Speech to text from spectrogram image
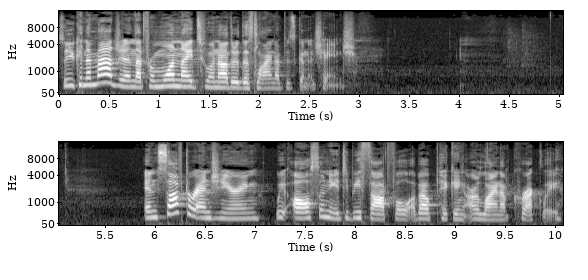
So, you can imagine that from one night to another, this lineup is going to change. In software engineering, we also need to be thoughtful about picking our lineup correctly.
